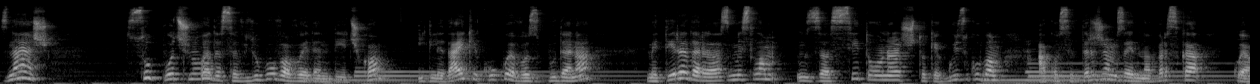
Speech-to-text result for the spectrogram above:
Знаеш, Су почнува да се влюбува во еден дечко и гледајќи колку е возбудена, ме тера да размислам за сите она што ќе го изгубам ако се држам за една врска која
